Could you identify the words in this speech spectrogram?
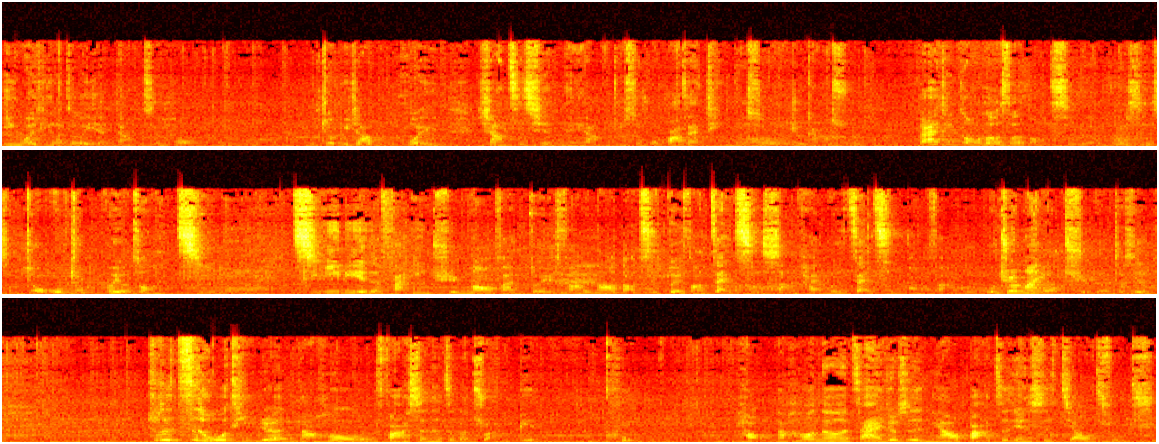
因为听了这个演讲之后，我就比较不会像之前那样，就是我爸在听的时候，我就跟他说不爱听这种垃圾的东西了，或是什么，就我就不会有这种很激激烈的反应去冒犯对方，然后导致对方再次伤害或者再次冒犯我。我觉得蛮有趣的，就是就是自我体认，然后发生了这个转变，很酷。好，然后呢，再来就是你要把这件事交出去。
